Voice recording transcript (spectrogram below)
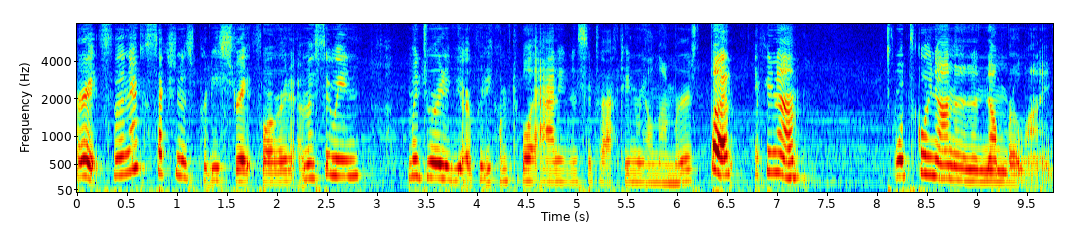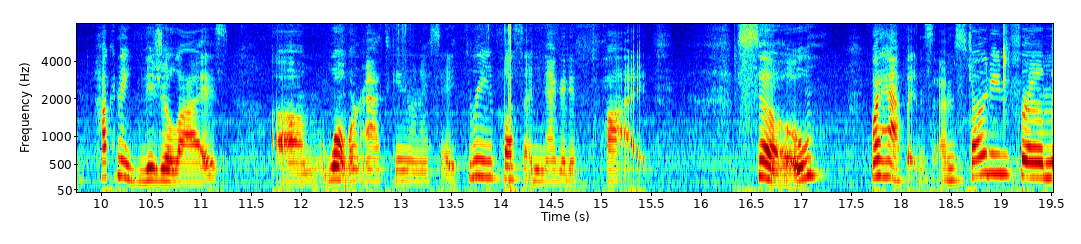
Alright, so the next section is pretty straightforward. I'm assuming majority of you are pretty comfortable adding and subtracting real numbers, but if you're not, what's going on in a number line? How can I visualize um, what we're asking when I say 3 plus a negative 5? So, what happens? I'm starting from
